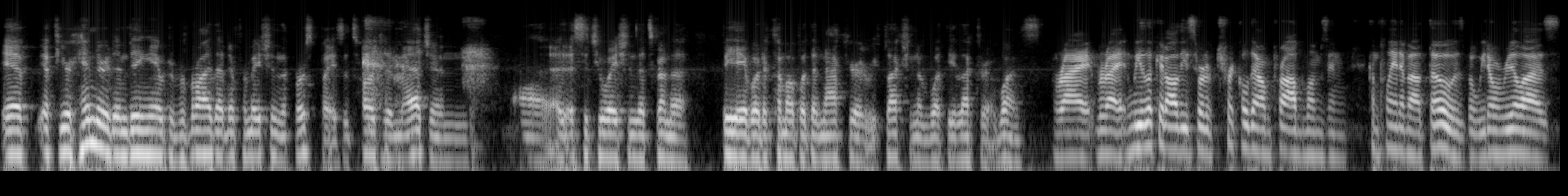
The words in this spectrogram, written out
if, if you're hindered in being able to provide that information in the first place, it's hard to imagine uh, a, a situation that's going to be able to come up with an accurate reflection of what the electorate wants. Right, right. And we look at all these sort of trickle down problems and complain about those, but we don't realize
